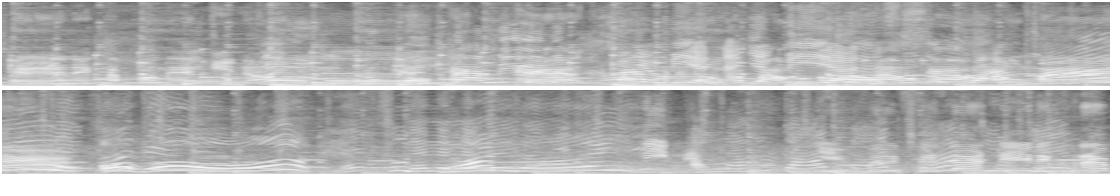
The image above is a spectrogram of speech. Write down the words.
เชิญเลยครับพ่อแม่พี่น้องอย่าด้านนี้เลยนะอย่าเบียดนะอย่าเบียดเท้าก้าวเข้ามา โอ้โห สุดยอดเลยนี่อลังการยิงมือเชิญด้านนี้นะครับ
